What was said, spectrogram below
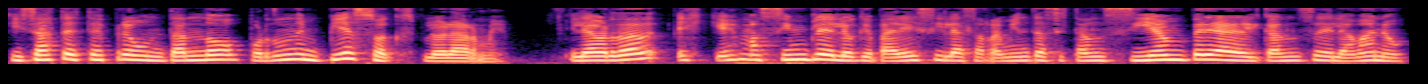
Quizás te estés preguntando por dónde empiezo a explorarme. Y la verdad es que es más simple de lo que parece y las herramientas están siempre al alcance de la mano.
